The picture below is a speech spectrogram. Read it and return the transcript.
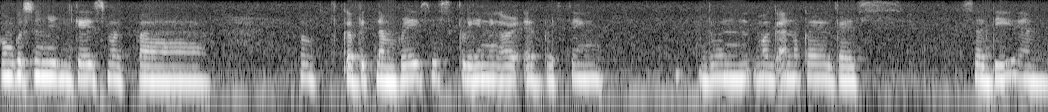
kung gusto niyo guys magpa kabit ng braces, cleaning or everything doon mag ano kayo guys sa DM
